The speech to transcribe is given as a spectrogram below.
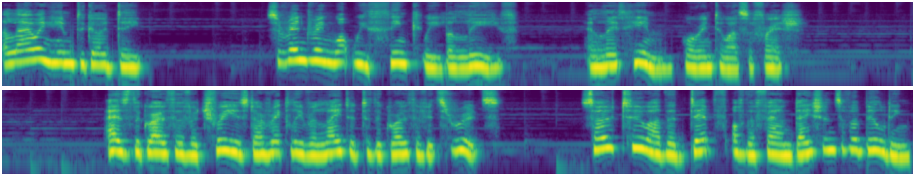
allowing Him to go deep, surrendering what we think we believe, and let Him pour into us afresh. As the growth of a tree is directly related to the growth of its roots, so too are the depth of the foundations of a building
